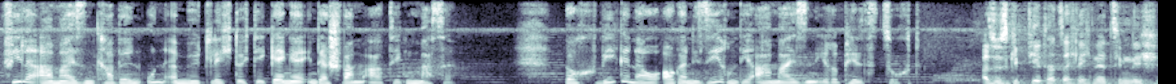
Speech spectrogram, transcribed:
Viele Ameisen krabbeln unermüdlich durch die Gänge in der schwammartigen Masse. Doch wie genau organisieren die Ameisen ihre Pilzzucht? Also es gibt hier tatsächlich eine ziemlich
